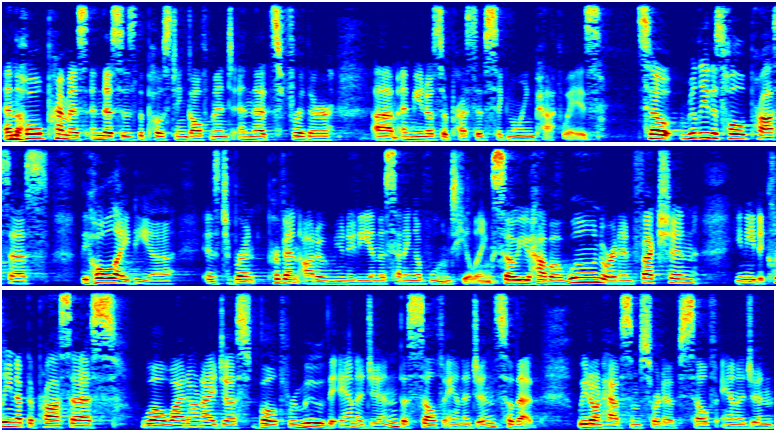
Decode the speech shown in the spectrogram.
And the whole premise, and this is the post engulfment, and that's further um, immunosuppressive signaling pathways. So, really, this whole process, the whole idea is to prevent autoimmunity in the setting of wound healing. So, you have a wound or an infection, you need to clean up the process, well, why don't I just both remove the antigen, the self antigen, so that we don't have some sort of self antigen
